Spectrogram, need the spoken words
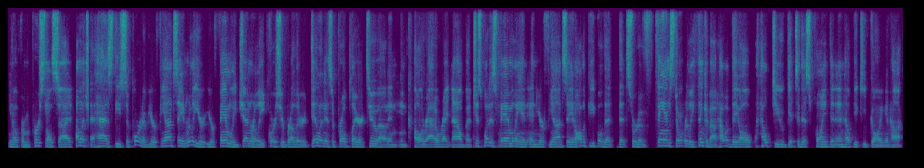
you know, from a personal side, how much has the support of your fiance and really your your family generally? Of course, your brother Dylan is a pro player too, out in in Colorado right now. But just what is family and, and your fiance and all the people that that sort of fans don't really think about? How have they all helped? Helped you get to this point and, and help you keep going in hockey?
